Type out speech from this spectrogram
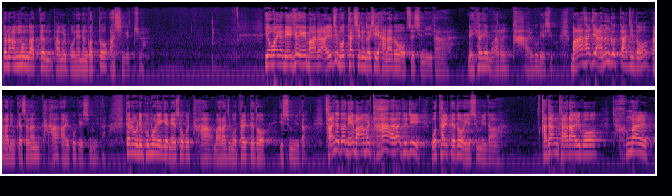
또는 악몽 같은 밤을 보내는 것도 아시겠죠. 여호와여 내 혀의 말을 알지 못하시는 것이 하나도 없으시니이다. 내 혀의 말을 다 알고 계시고 말하지 않은 것까지도 하나님께서는 다 알고 계십니다. 때는 우리 부모에게 내 속을 다 말하지 못할 때도 있습니다. 자녀도 내 마음을 다 알아주지 못할 때도 있습니다. 가장 잘 알고 정말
